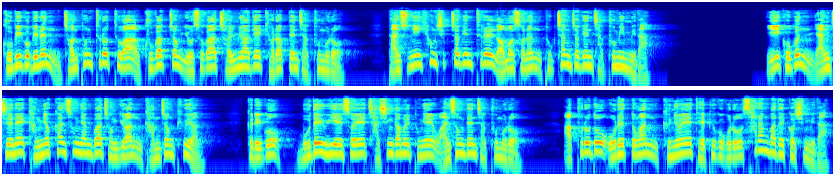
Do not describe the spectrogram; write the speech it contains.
구비구비는 전통 트로트와 국악적 요소가 절묘하게 결합된 작품으로 단순히 형식적인 틀을 넘어서는 독창적인 작품입니다. 이 곡은 양지은의 강력한 성량과 정교한 감정 표현, 그리고 무대 위에서의 자신감을 통해 완성된 작품으로 앞으로도 오랫동안 그녀의 대표곡으로 사랑받을 것입니다.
